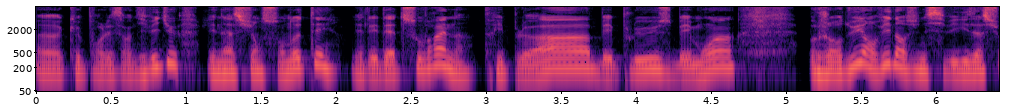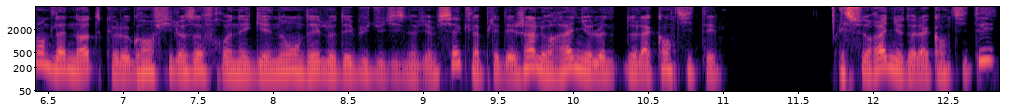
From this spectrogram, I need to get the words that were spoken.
euh, que pour les individus. Les nations sont notées. Il y a les dettes souveraines, triple A, B+, B-. Aujourd'hui, on vit dans une civilisation de la note que le grand philosophe René Guénon, dès le début du 19e siècle, appelait déjà le règne de la quantité. Et ce règne de la quantité,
